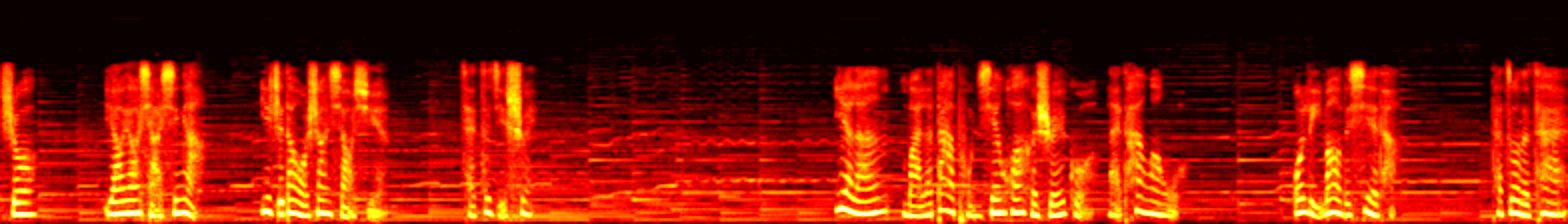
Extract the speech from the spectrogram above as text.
说：“幺幺小心啊！”一直到我上小学，才自己睡。叶兰买了大捧鲜花和水果来探望我，我礼貌的谢她。她做的菜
